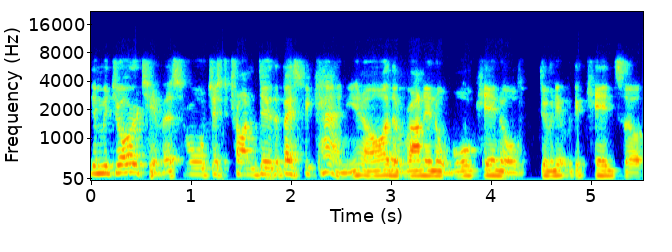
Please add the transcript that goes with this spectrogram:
the majority of us are all just trying to do the best we can. You know, either running or walking or doing it with the kids or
